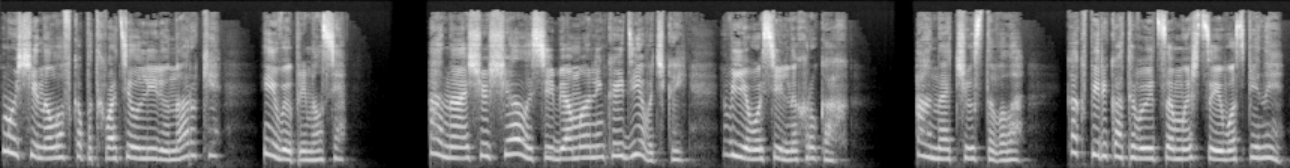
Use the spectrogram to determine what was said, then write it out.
Мужчина ловко подхватил Лилю на руки и выпрямился. Она ощущала себя маленькой девочкой в его сильных руках. Она чувствовала, как перекатываются мышцы его спины,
